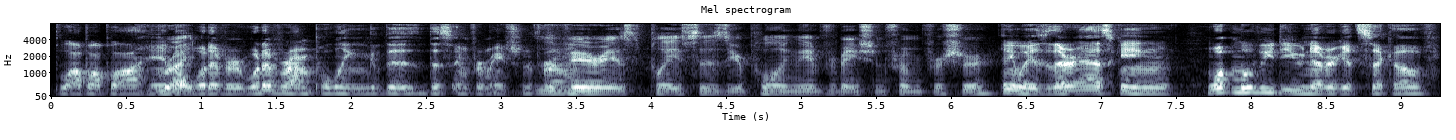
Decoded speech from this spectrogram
blah blah blah handle Right. whatever whatever I'm pulling the, this information from. The various places you're pulling the information from for sure. Anyways, they're asking what movie do you never get sick of?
